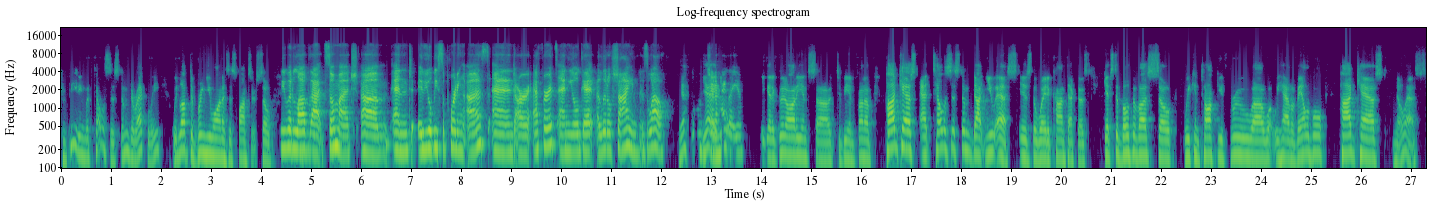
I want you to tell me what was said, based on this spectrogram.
competing with Telesystem directly, we'd love to bring you on as a sponsor. So We would love that so much. Um, and you'll be supporting us and our efforts, and you'll get a little shine as well. Yeah. We'll Yeah, to you- highlight you. you get a good audience uh, to be in front of. Podcast at telesystem.us is the way to contact us. Gets to both of us so we can talk you through uh, what we have available. Podcast, no S,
